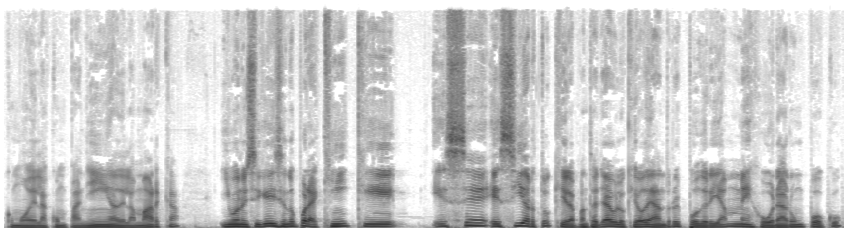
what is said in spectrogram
como de la compañía, de la marca. Y bueno, y sigue diciendo por aquí que ese, es cierto que la pantalla de bloqueo de Android podría mejorar un poco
